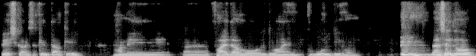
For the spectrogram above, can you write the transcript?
پیش کر سکیں تاکہ ہمیں فائدہ ہو اور دعائیں قبول بھی ہوں۔ ویسے تو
